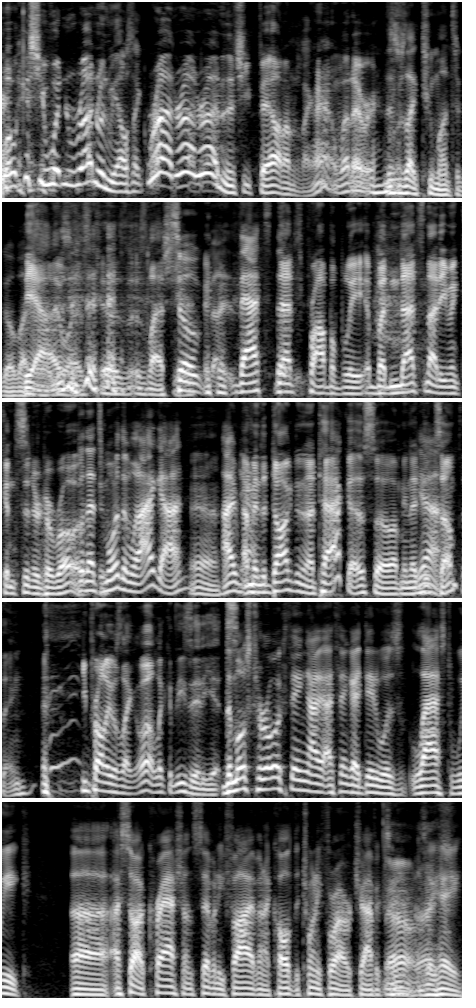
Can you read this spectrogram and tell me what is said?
Well, because she wouldn't run with me. I was like, run, run, run, and then she fell, and I was like, ah, whatever. This was like two months ago, by the yeah, way. it was. It was, it was last So year. uh, that's the, that's probably, but that's not even considered heroic. but that's more than what I got. Yeah. I, I, mean, the dog didn't attack us, so I mean, I Yeah. did something. he probably was like, "Oh, look at these idiots." the most heroic thing I, I think I did was last week. Uh, I saw a crash on 75, and I called the 24-hour traffic center. Oh, I was like, "Hey,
